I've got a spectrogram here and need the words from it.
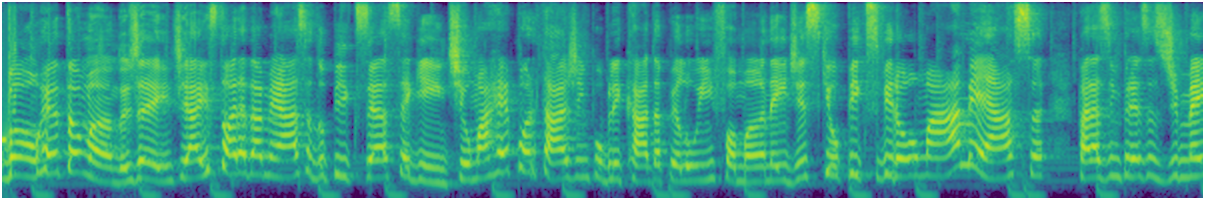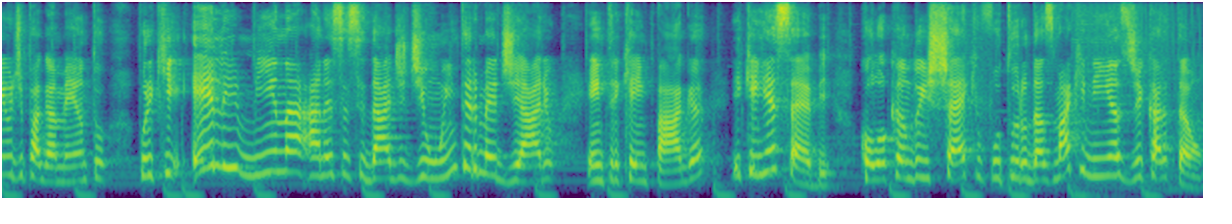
Bom, retomando, gente, a história da ameaça do Pix é a seguinte. Uma reportagem publicada pelo Infomoney diz que o Pix virou uma ameaça para as empresas de meio de pagamento porque elimina a necessidade de um intermediário entre quem paga e quem recebe, colocando em xeque o futuro das maquininhas de cartão.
